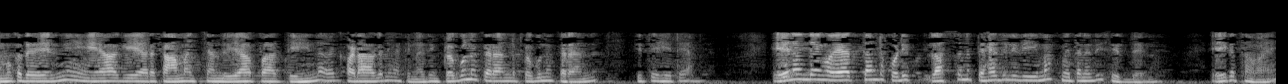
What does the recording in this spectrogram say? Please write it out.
මොකද වෙන්නේ? එයාගේ අර කාමච්ඡන්ද ව්‍යාපාදයේ හින්දා අර කඩාගෙන යටිනවා. ඉතින් ප්‍රගුණ කරන්න ප්‍රගුණ කරන්න හිතේ හිත යනවා. එහෙනම් දැන් ඔය ඇත්තන්ට පොඩි ලස්සන පැහැදිලි වීමක් මෙතනදී සිද්ධ වෙනවා. ඒක තමයි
